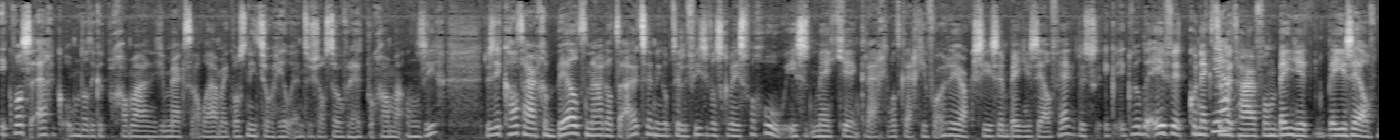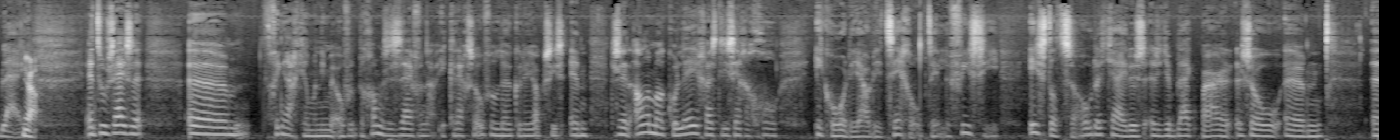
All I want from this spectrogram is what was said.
ik was eigenlijk, omdat ik het programma, je merkte al aan, maar ik was niet zo heel enthousiast over het programma aan zich. Dus ik had haar gebeld nadat de uitzending op televisie was geweest: van goh, hoe is het met je? En krijg je, wat krijg je voor reacties? En ben je zelf, hè? Dus ik, ik wilde even connecten Ja. met haar: van ben je, ben je zelf blij? Ja. En toen zei ze, ehm, het ging eigenlijk helemaal niet meer over het programma. Ze zei van, nou, ik krijg zoveel leuke reacties. En er zijn allemaal collega's die zeggen, goh, ik hoorde jou dit zeggen op televisie. Is dat zo, dat jij dus eh, je blijkbaar zo ehm, eh,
